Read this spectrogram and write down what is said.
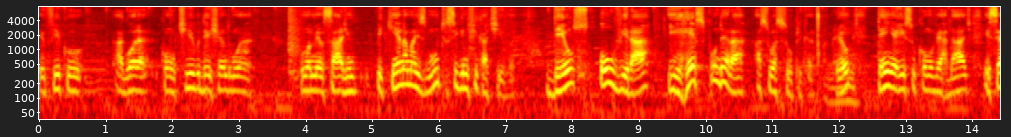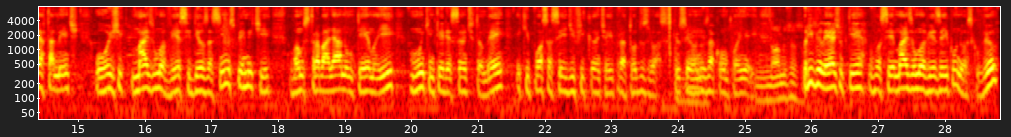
Eu fico agora contigo deixando uma, uma mensagem pequena, mas muito significativa. Deus ouvirá e responderá a sua súplica. Amém. Viu? tenha isso como verdade e certamente hoje, mais uma vez, se Deus assim nos permitir, vamos trabalhar num tema aí muito interessante também e que possa ser edificante aí para todos nós. Que Amém. o Senhor nos acompanhe aí. Em nome de Jesus. Privilégio ter você mais uma vez aí conosco, viu?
